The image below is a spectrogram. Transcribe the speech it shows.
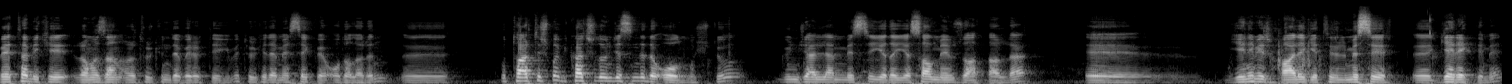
ve tabii ki Ramazan Aratürk'ün de belirttiği gibi Türkiye'de meslek ve odaların e, bu tartışma birkaç yıl öncesinde de olmuştu. Güncellenmesi ya da yasal mevzuatlarla e, yeni bir hale getirilmesi e, gerekli mi?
